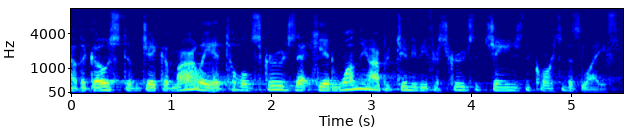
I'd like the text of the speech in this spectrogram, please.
Now, the ghost of Jacob Marley had told Scrooge that he had won the opportunity for Scrooge to change the course of his life.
